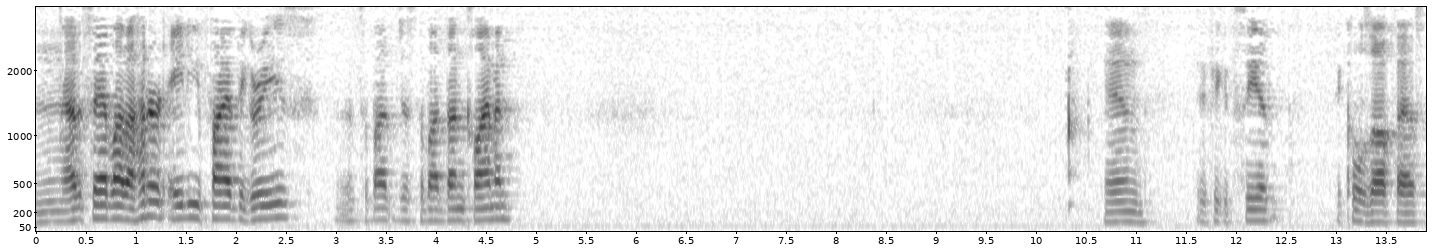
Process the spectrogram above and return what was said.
I would say about 185 degrees. That's about just about done climbing. And if you could see it, it cools off fast.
